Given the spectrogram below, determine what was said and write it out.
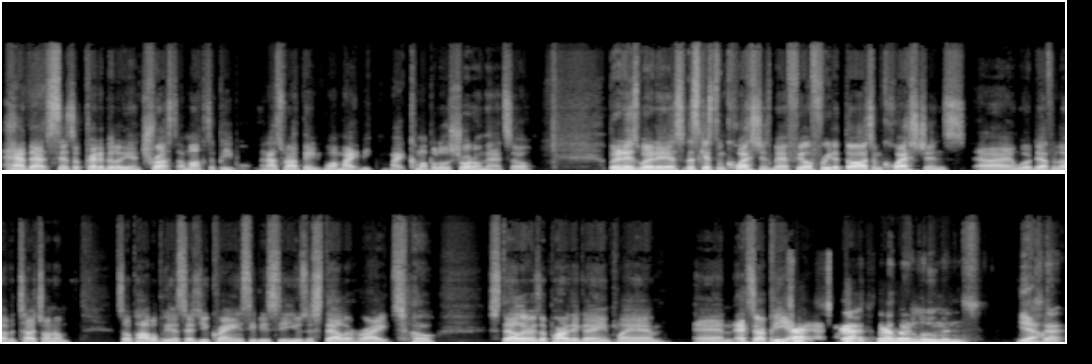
have that sense of credibility and trust amongst the people. And that's what I think what might be might come up a little short on that. So but it is what it is. Let's get some questions, man. Feel free to throw out some questions, uh, and we'll definitely love to touch on them. So Pablo Pina says Ukraine CBC uses Stellar, right? So Stellar is a part of the game plan, and XRP Stellar Lumens. Yeah. That-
